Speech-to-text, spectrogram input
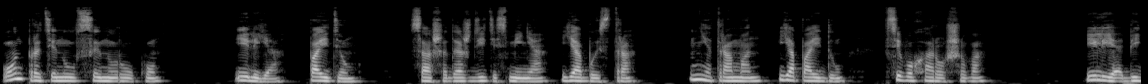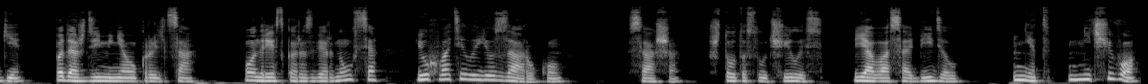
Он протянул сыну руку. «Илья, пойдем. Саша, дождитесь меня, я быстро». «Нет, Роман, я пойду. Всего хорошего». «Илья, беги, подожди меня у крыльца». Он резко развернулся и ухватил ее за руку. «Саша, что-то случилось? Я вас обидел?» «Нет, ничего».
